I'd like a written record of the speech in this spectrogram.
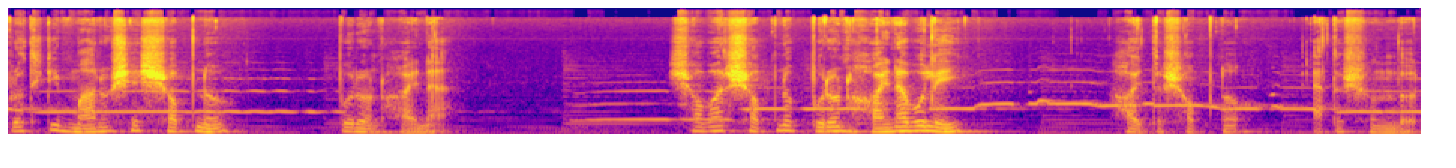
প্রতিটি মানুষের স্বপ্ন পূরণ হয় না। সবার স্বপ্ন পূরণ হয় না বলেই হয়তো স্বপ্ন। এত সুন্দর।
